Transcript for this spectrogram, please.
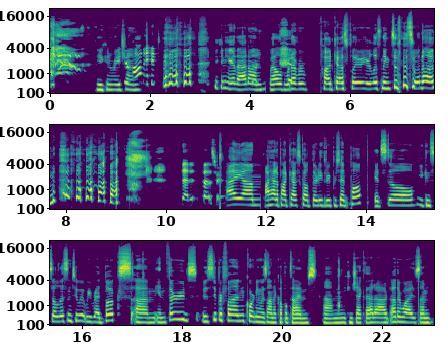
you can reach on. on it. you can hear that on well, whatever podcast player you're listening to this one on. That that that was fair. I um I had a podcast called 33% Pulp. It's still you can still listen to it. We read books um in thirds. It was super fun. Courtney was on a couple times. Um you can check that out. Otherwise, I'm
